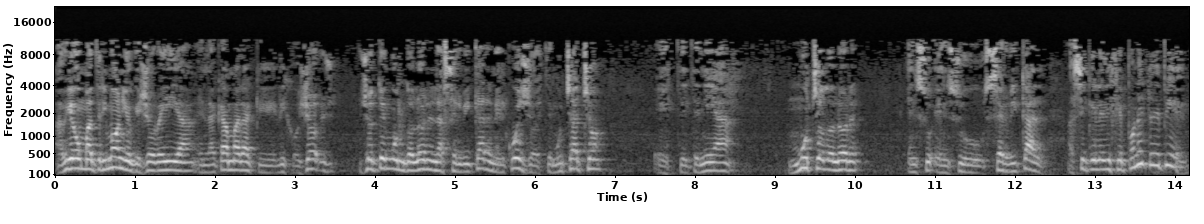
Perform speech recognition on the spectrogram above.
había un matrimonio que yo veía en la cámara que dijo, yo, yo tengo un dolor en la cervical, en el cuello, este muchacho este, tenía mucho dolor en su, en su cervical. Así que le dije, ponete de pie.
